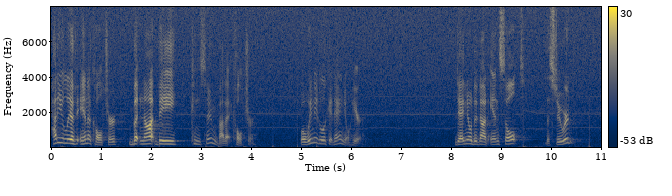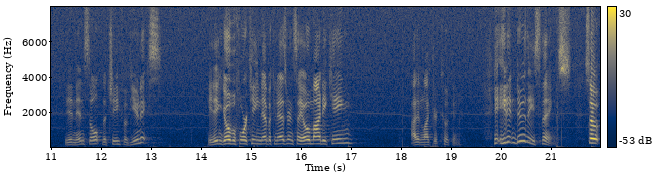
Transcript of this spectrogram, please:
How do you live in a culture but not be consumed by that culture? Well, we need to look at Daniel here. Daniel did not insult the steward, he didn't insult the chief of eunuchs. He didn't go before King Nebuchadnezzar and say, Oh, mighty king, I didn't like your cooking. He, he didn't do these things. So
